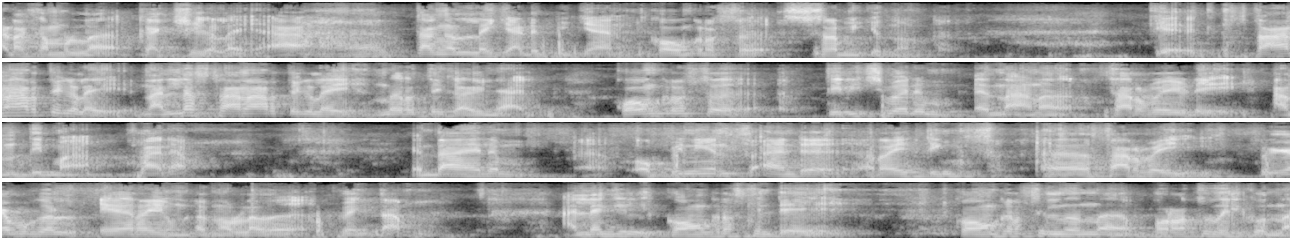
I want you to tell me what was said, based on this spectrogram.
അടക്കമുള്ള കക്ഷികളെ തങ്ങളിലേക്ക് അടുപ്പിക്കാൻ കോൺഗ്രസ് ശ്രമിക്കുന്നുണ്ട്. സ്ഥാനാർത്ഥികളെ നല്ല സ്ഥാനാർത്ഥികളെ നിർത്തി കഴിഞ്ഞാൽ കോൺഗ്രസ് തിരിച്ചു വരും എന്നാണ് സർവേയുടെ അന്തിമ ഫലം. എന്തായാലും ഒപ്പീനിയൻസ് ആൻഡ് റേറ്റിംഗ്സ് സർവേ പിഴവുകൾ ഏറെയുണ്ടെന്നുള്ളത് വ്യക്തം. അല്ലെങ്കിൽ കോൺഗ്രസിന്റെ കോൺഗ്രസിൽ നിന്ന് പുറത്തു നിൽക്കുന്ന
